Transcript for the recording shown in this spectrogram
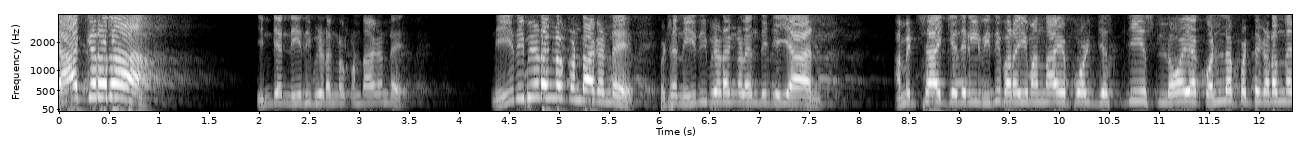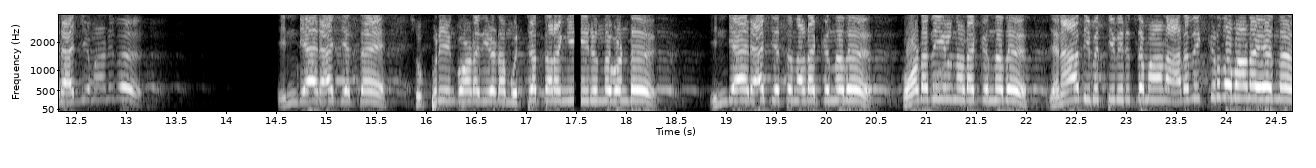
ജാഗ്രത ഇന്ത്യൻ നീതിപീഠങ്ങൾക്കുണ്ടാകണ്ടേ? നീതിപീഠങ്ങൾക്കുണ്ടാകണ്ടേ? പക്ഷെ നീതിപീഠങ്ങൾ എന്ത് ചെയ്യാൻ? അമിത്ഷായ്ക്കെതിരിൽ വിധി പറയുമെന്നായപ്പോൾ ജസ്റ്റിസ് ലോയ കൊല്ലപ്പെട്ട് കിടന്ന രാജ്യമാണിത്. ഇന്ത്യ രാജ്യത്തെ സുപ്രീം കോടതിയുടെ മുറ്റത്തിറങ്ങിയിരുന്നു കൊണ്ട് ഇന്ത്യ രാജ്യത്ത് നടക്കുന്നത് കോടതിയിൽ നടക്കുന്നത് ജനാധിപത്യ വിരുദ്ധമാണ് അനധികൃതമാണ് എന്ന്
